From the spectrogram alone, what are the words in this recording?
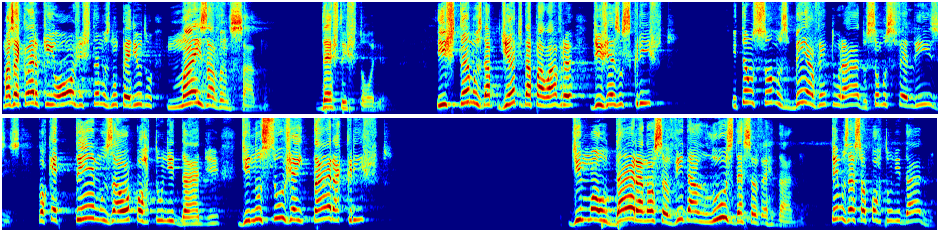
Mas é claro que hoje estamos num período mais avançado desta história. E estamos da, diante da palavra de Jesus Cristo. Então somos bem-aventurados, somos felizes, porque temos a oportunidade de nos sujeitar a Cristo, de moldar a nossa vida à luz dessa verdade. Temos essa oportunidade.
